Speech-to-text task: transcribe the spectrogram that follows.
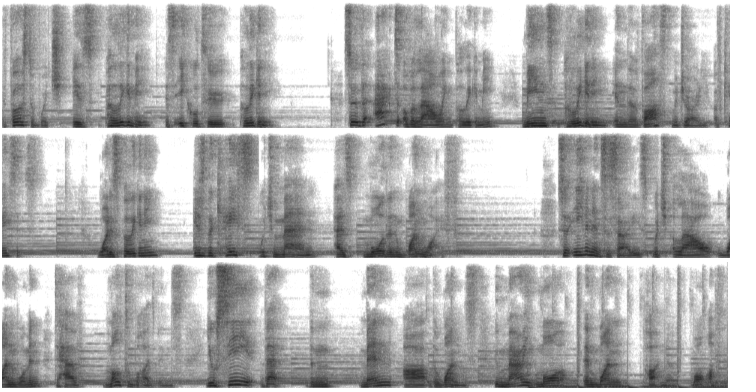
the first of which is polygamy is equal to polygyny. So the act of allowing polygamy means polygyny in the vast majority of cases. What is polygyny? It is the case which man has more than one wife. So even in societies which allow one woman to have multiple husbands, you'll see that the men are the ones who marry more than one partner more often.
